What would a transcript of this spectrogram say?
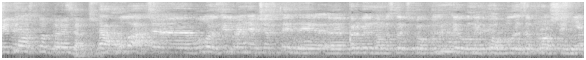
відносно передачі? Так, була, було зібрання частини е, первинного мисливського колективу, на якого були запрошені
